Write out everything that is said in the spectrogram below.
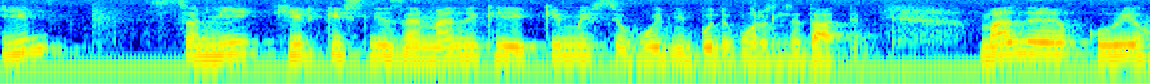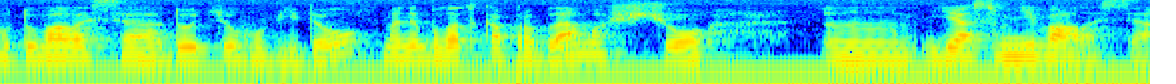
І самі кількісні займенники, які ми сьогодні будемо розглядати. У мене, коли я готувалася до цього відео, в мене була така проблема, що е, я сумнівалася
